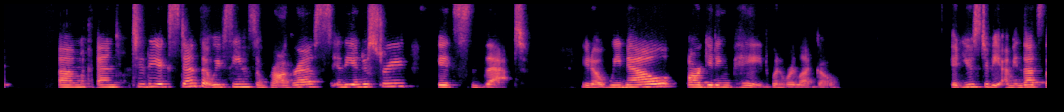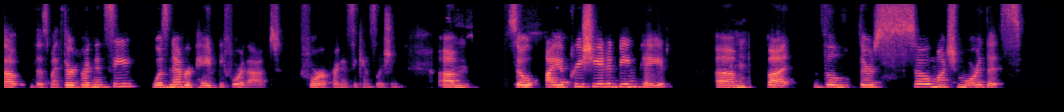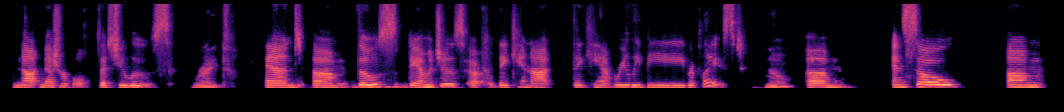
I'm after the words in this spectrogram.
um, Okay. and to the extent that we've seen some progress in the industry, it's that. You know, we now are getting paid when we're let go. It used to be, I mean, that's that that's my third pregnancy, was Mhm. never paid before that for a pregnancy cancellation. Um, so I appreciated being paid. Um, but the, there's so much more that's not measurable that you lose. Right. And um, those damages, uh, they cannot, they can't really be replaced. No. Um, and so, um,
